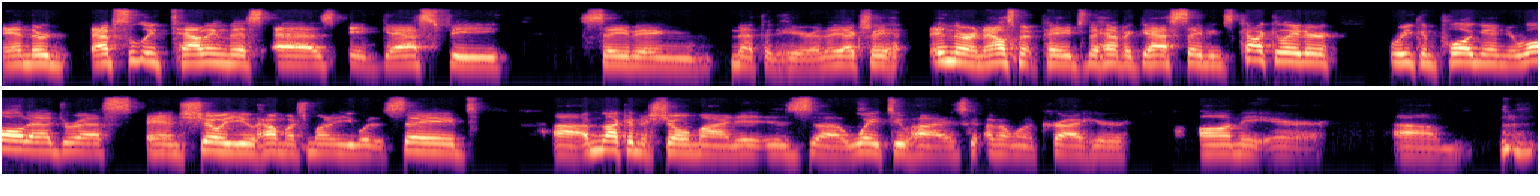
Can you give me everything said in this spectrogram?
And they're absolutely touting this as a gas fee saving method here. And they actually, in their announcement page, they have a gas savings calculator where you can plug in your wallet address and show you how much money you would have saved. Uh, I'm not going to show mine, it is uh, way too high. It's- I don't want to cry here on the air. Um,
